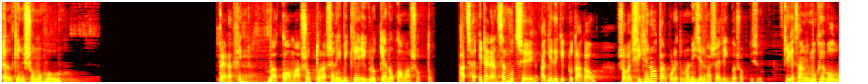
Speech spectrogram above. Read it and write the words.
অ্যালকিন সমূহ প্যারাফিন বা কম আসক্ত? রাসায়নিক বিক্রিয়া এগুলো কেন কম আসক্ত? আচ্ছা এটার অ্যান্সার হচ্ছে, আগে দিকে একটু তাকাও, সবাই শিখে নাও, তারপরে তোমরা নিজের ভাষায় লিখবা সব কিছু ঠিক আছে, আমি মুখে বলব,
